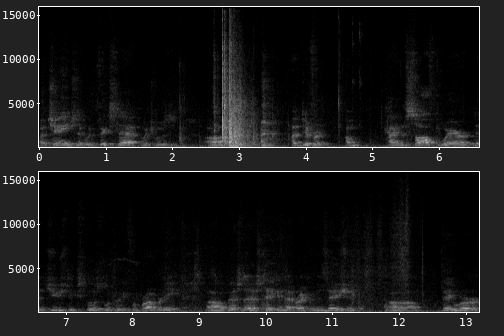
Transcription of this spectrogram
a change that would fix that, which was uh, a different um, kind of software that's used exclusively for property. Uh, Vesta has taken that recommendation. Uh, They were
